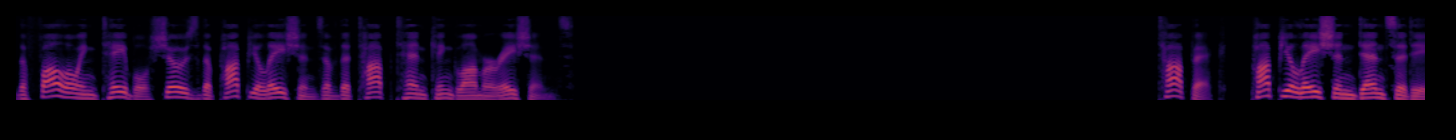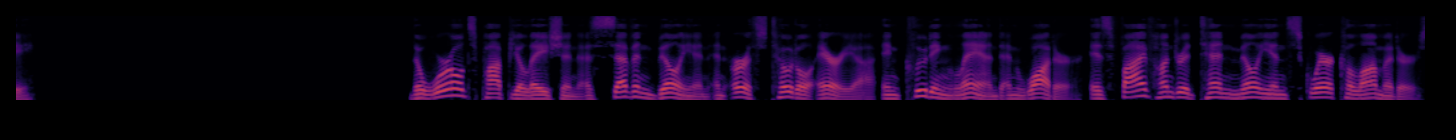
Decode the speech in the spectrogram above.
The following table shows the populations of the top 10 conglomerations. Topic: Population density The world's population is 7 billion and Earth's total area including land and water is 510 million square kilometers,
